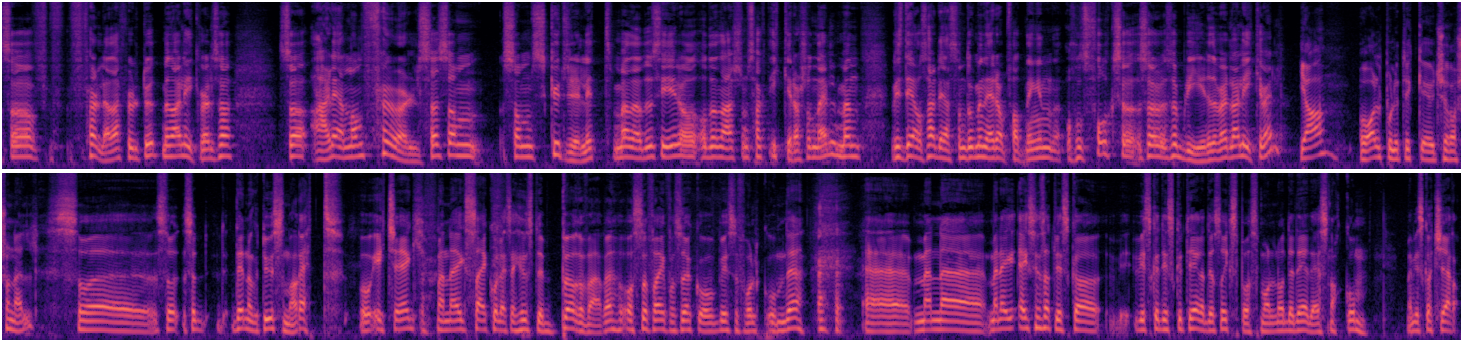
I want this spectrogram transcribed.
så følger jeg deg fullt ut, men allikevel så, så er det en eller annen følelse som, som skurrer litt med det du sier, og, og, den er som sagt ikke rasjonell. Men hvis det også er det som dominerer oppfatningen hos folk, så, så, så blir det vel allikevel? Ja, og all politikk er jo ikke rasjonell, så, så, så, det er nok du som har rett, og ikke jeg. Men jeg sier hvordan jeg syns det bør være, og så får jeg forsøke å overbevise folk om det. Eh, men, eh, men, jeg, jeg syns at vi skal, vi skal diskutere distriktsspørsmålene, og det er det det er snakk om. Men vi skal ikke gjøre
